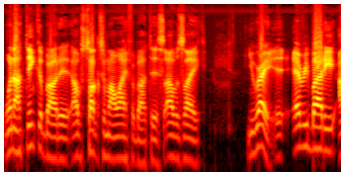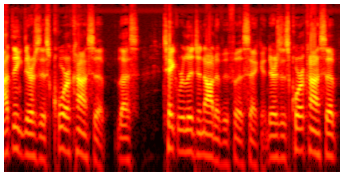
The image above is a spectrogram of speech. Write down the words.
when I think about it, I was talking to my wife about this. I was like, "You're right. Everybody. I think there's this core concept. Let's take religion out of it for a second. There's this core concept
